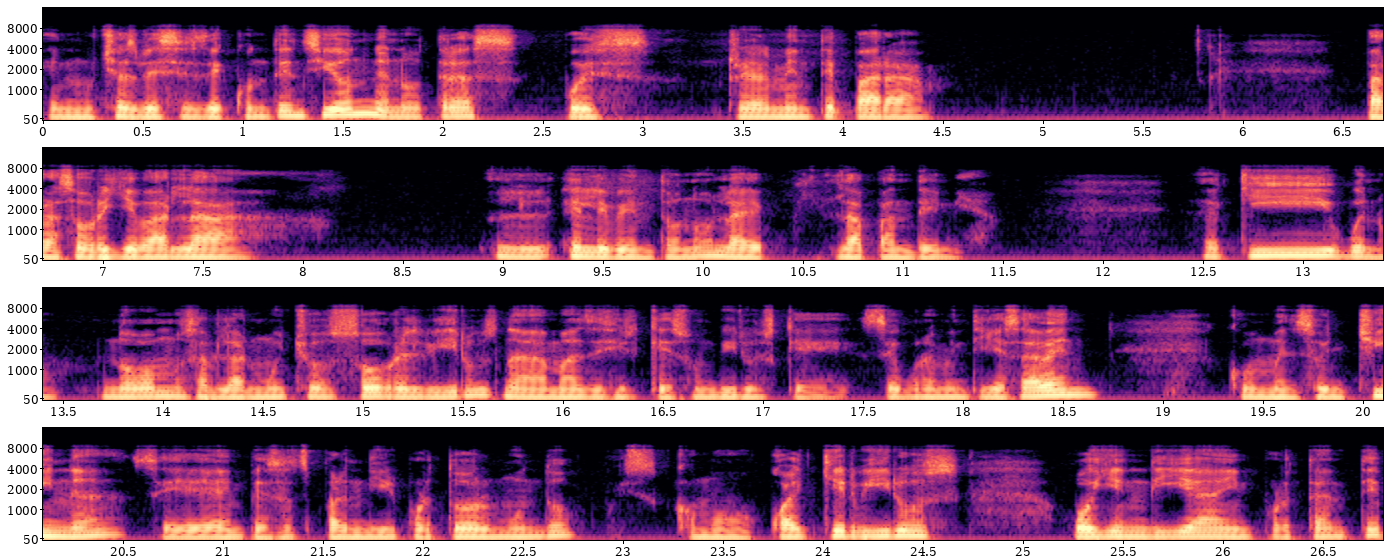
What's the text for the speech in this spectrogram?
en muchas veces de contención, en otras pues realmente para para sobrellevar la, el evento, ¿no? La, la pandemia. Aquí, bueno, no vamos a hablar mucho sobre el virus, nada más decir que es un virus que seguramente ya saben, comenzó en China, se empezó a expandir por todo el mundo, pues como cualquier virus hoy en día importante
